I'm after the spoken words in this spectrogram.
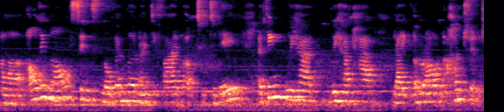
Uh, all in all, since November 95 up to today, I think we had we have had like around 100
